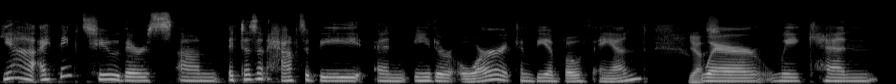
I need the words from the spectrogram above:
Yeah, I think too, there's, um, it doesn't have to be an either or, it can be a both and, yes. where we can,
